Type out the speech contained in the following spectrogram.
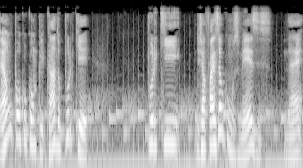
é um pouco complicado, por quê? Porque já faz alguns meses, né,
